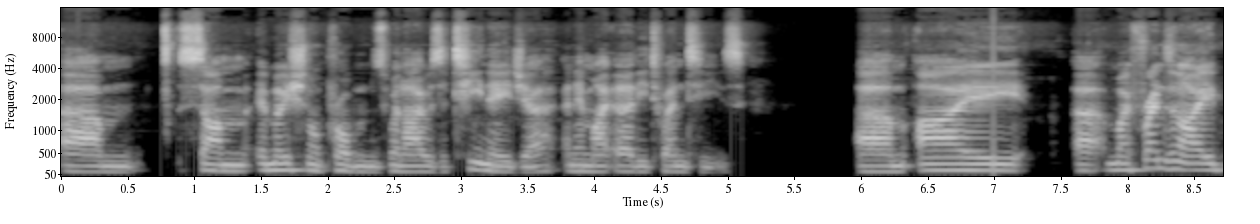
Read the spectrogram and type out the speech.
um, some emotional problems when I was a teenager and in my early 20s. Um, I, uh, my friends and I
